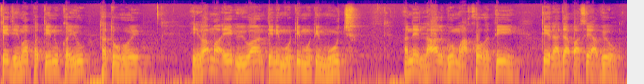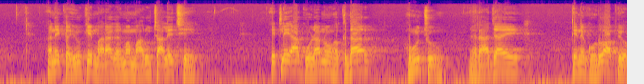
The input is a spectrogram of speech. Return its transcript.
કે જેમાં પતિનું કયું થતું હોય. એવામાં એક યુવાન તેની મોટી મોટી મૂછ અને લાલ ગુમ આંખો હતી તે રાજા પાસે આવ્યો અને કહ્યું કે મારા ઘરમાં મારું ચાલે છે. એટલે આ ઘોડાનો હકદાર હું છું. રાજાએ તેને ઘોડો આપ્યો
